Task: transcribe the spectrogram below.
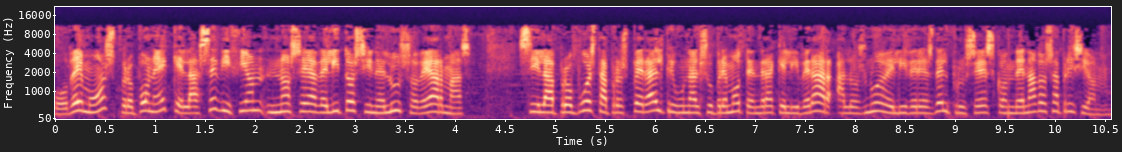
Podemos propone que la sedición no sea delito sin el uso de armas. Si la propuesta prospera, el Tribunal Supremo tendrá que liberar a los nueve líderes del Prusés condenados a prisión.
